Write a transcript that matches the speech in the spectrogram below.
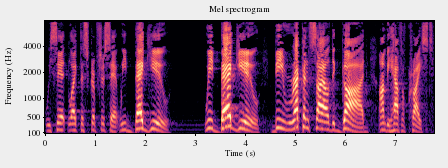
we say it like the scriptures say it. We beg you, we beg you, be reconciled to God on behalf of Christ.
